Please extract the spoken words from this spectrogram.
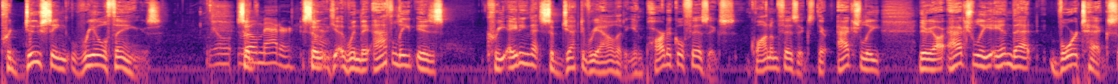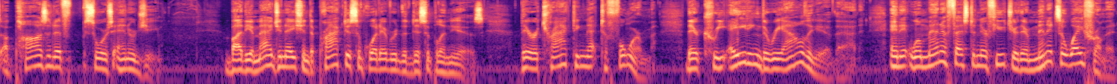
producing real things. Real, so, real matter. So yeah. when the athlete is creating that subjective reality in particle physics, quantum physics, they're actually they are actually in that vortex of positive source energy by the imagination, the practice of whatever the discipline is. They're attracting that to form. They're creating the reality of that and it will manifest in their future. They're minutes away from it.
